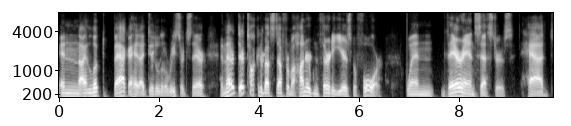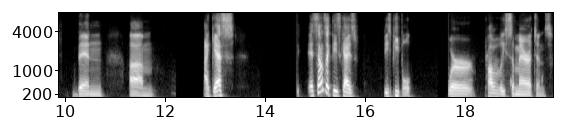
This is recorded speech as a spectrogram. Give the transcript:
And I looked back. I had I did a little research there, and they're they're talking about stuff from 130 years before, when their ancestors had been um i guess it sounds like these guys these people were probably samaritans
